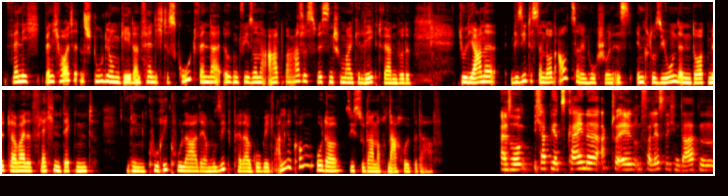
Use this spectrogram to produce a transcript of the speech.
wenn ich, wenn ich heute ins Studium gehe, dann fände ich das gut, wenn da irgendwie so eine Art Basiswissen schon mal gelegt werden würde. Juliane, wie sieht es denn dort aus an den Hochschulen? Ist Inklusion denn dort mittlerweile flächendeckend den Curricula der Musikpädagogik angekommen oder siehst du da noch Nachholbedarf? Also ich habe jetzt keine aktuellen und verlässlichen Daten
